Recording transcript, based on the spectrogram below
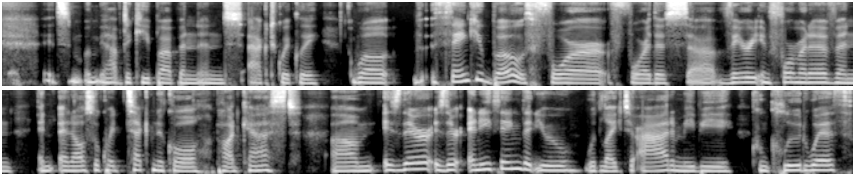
it's you have to keep up and and act quickly. Well, thank you both for for this uh, very informative and, and and also quite technical podcast. Um, is there is there anything that you would like to add and maybe conclude with,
